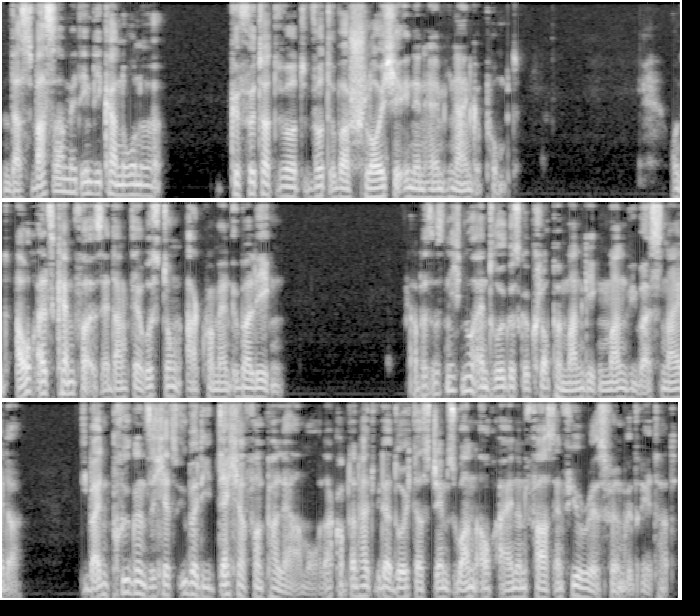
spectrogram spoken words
Das Wasser, mit dem die Kanone gefüttert wird, wird über Schläuche in den Helm hineingepumpt. Und auch als Kämpfer ist er dank der Rüstung Aquaman überlegen. Aber es ist nicht nur ein dröges Gekloppe Mann gegen Mann wie bei Snyder. Die beiden prügeln sich jetzt über die Dächer von Palermo. Da kommt dann halt wieder durch, dass James Wan auch einen Fast and Furious Film gedreht hat.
